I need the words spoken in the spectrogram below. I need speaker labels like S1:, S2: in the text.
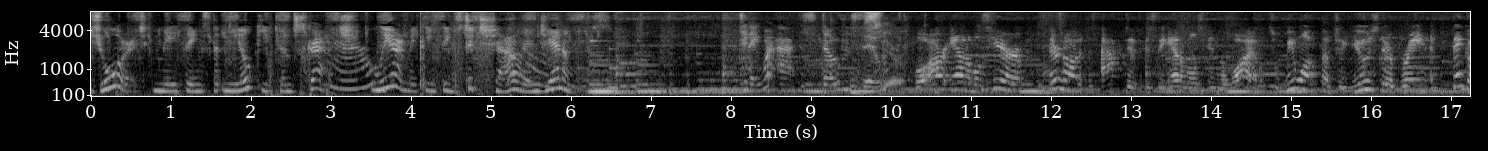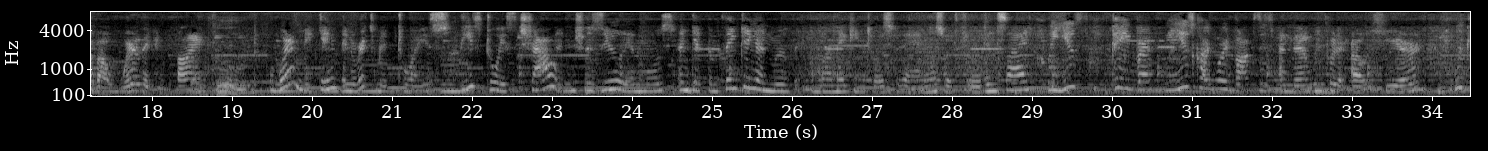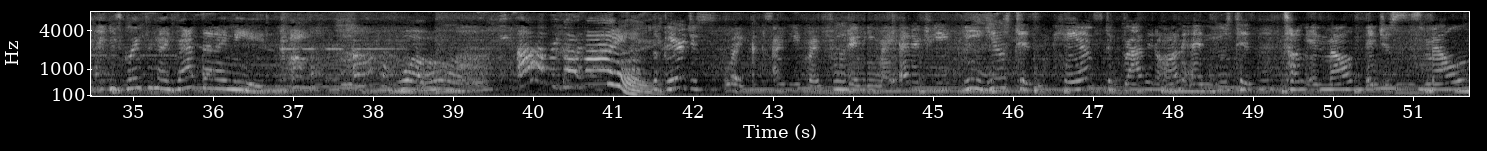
S1: George made things that Gnocchi can scratch. We are making things to challenge animals.
S2: Today we're at the Stone Zoo.
S3: Well, our animals here, they're not as active as the animals in the wild. So we want them to use their brain and think about where they can find food.
S1: We're making enrichment toys. These toys challenge the zoo animals and get them thinking and moving.
S2: And we're making toys for the animals with food inside. We use paper, we use cardboard boxes,
S1: And then we put it out here. Look, he's going through my vat that I made. Whoa.
S4: Oh, hey.
S2: the bear just like, I need my food, I need my energy. He used his hands to grab it on and used his tongue and mouth and just smelled,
